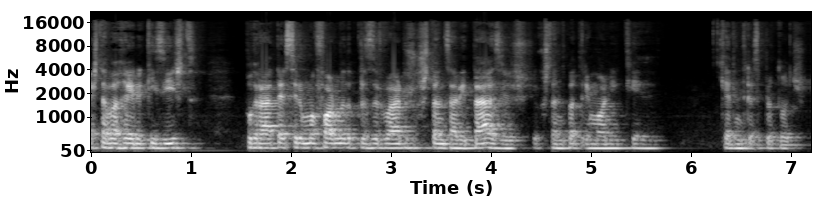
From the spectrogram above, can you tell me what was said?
esta barreira que existe, poderá até ser uma forma de preservar os restantes habitats e o restante património que é, que é de interesse para todos.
